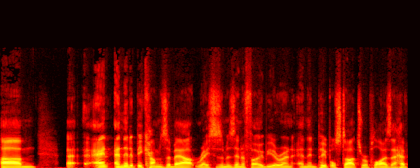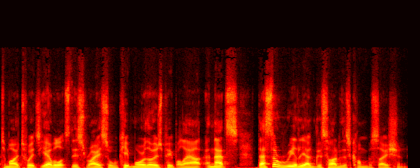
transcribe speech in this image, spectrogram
Um, and and then it becomes about racism and xenophobia, and, and then people start to reply as I have to my tweets. Yeah, well, it's this race, or we'll keep more of those people out, and that's that's the really ugly side of this conversation.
